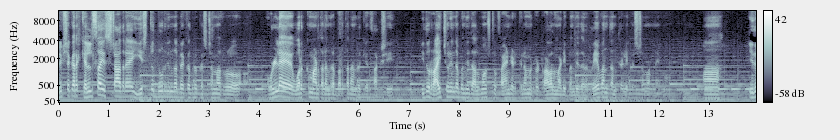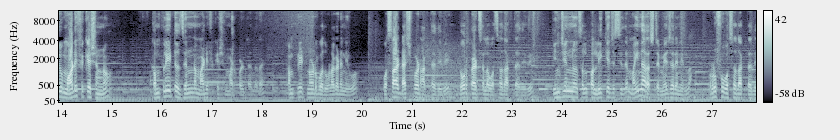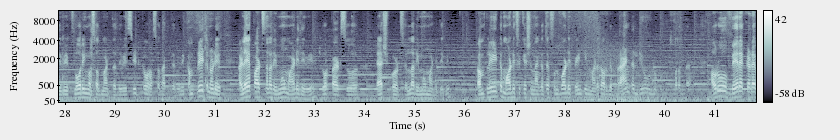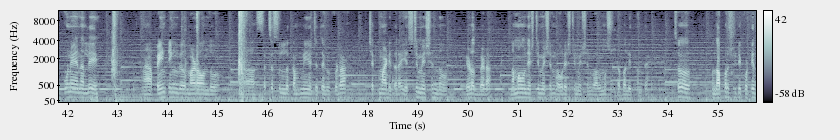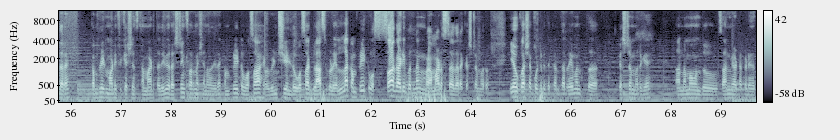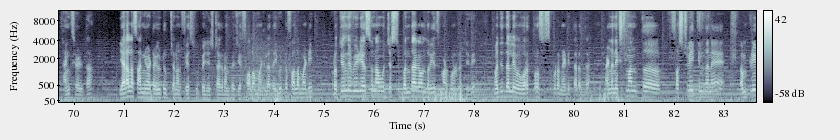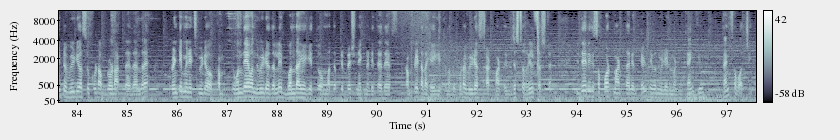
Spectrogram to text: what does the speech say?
ವೀಕ್ಷಕರ ಕೆಲಸ ಇಷ್ಟ ಆದರೆ ಎಷ್ಟು ದೂರದಿಂದ ಬೇಕಾದರೂ ಕಸ್ಟಮರು ಒಳ್ಳೆ ವರ್ಕ್ ಮಾಡ್ತಾರೆ ಅಂದರೆ ಬರ್ತಾರೆ ಅನ್ನೋದಕ್ಕೆ ಸಾಕ್ಷಿ. ಇದು ರಾಯಚೂರಿಂದ ಬಂದಿದ್ದು almost five hundred kilometre travel ಮಾಡಿ ಬಂದಿದ್ದಾರೆ ರೇವಂತ್ ಅಂತ ಹೇಳಿ ಕಸ್ಟಮರ್ ನೇಮು ಇದು ಮಾಡಿಫಿಕೇಷನ್ನು ಕಂಪ್ಲೀಟ್ ಝೆನ್ನ ಮಾಡಿಫಿಕೇಷನ್ ಮಾಡ್ಕೊಳ್ತಾ ಇದ್ದಾರೆ. ಕಂಪ್ಲೀಟ್ ನೋಡ್ಬೋದು ಒಳಗಡೆ ನೀವು. ಹೊಸ ಡ್ಯಾಶ್ ಬೋರ್ಡ್ ಹಾಕ್ತಾ ಇದ್ದೀವಿ ಡೋರ್ ಪ್ಯಾಡ್ಸ್ ಎಲ್ಲ ಹೊಸದಾಗ್ತಾ ಇದ್ದೀವಿ ಇಂಜಿನ್ ಸ್ವಲ್ಪ ಲೀಕೇಜಸ್ ಇದೆ. ಮೈನರ್ ಅಷ್ಟೇ ಮೇಜರ್ ಏನಿಲ್ಲ. ರೂಫ್ ಹೊಸದಾಗ್ತಾ ಇದೀವಿ ಫ್ಲೋರಿಂಗ್ ಹೊಸದ್ ಮಾಡ್ತಾ ಇದೀವಿ ಸೀಟ್ ಕವರ್ ಹೊಸದಾಗ್ತಾ ಇದೀವಿ. ಕಂಪ್ಲೀಟ್ ನೋಡಿ, ಹಳೆ ಪಾರ್ಟ್ಸ್ ಎಲ್ಲ ರಿಮೂವ್ ಮಾಡಿದೀವಿ. ಡೋರ್ ಪ್ಯಾಡ್ಸು ಡ್ಯಾಶ್ ಬೋರ್ಡ್ಸ್ ಎಲ್ಲ ರಿಮೂವ್ ಮಾಡಿದೀವಿ. ಕಂಪ್ಲೀಟ್ ಮಾಡಿಫಿಕೇಶನ್ ಆಗುತ್ತೆ. ಫುಲ್ ಬಾಡಿ ಪೇಂಟಿಂಗ್ ಮಾಡಿದ್ರೆ ಅವ್ರಿಗೆ ಬ್ರ್ಯಾಂಡ್ ಬರುತ್ತೆ. ಅವರು ಬೇರೆ ಕಡೆ ಪುಣೆನಲ್ಲಿ ಪೇಂಟಿಂಗ್ ಮಾಡೋ ಒಂದು ಸಕ್ಸಸ್ಫುಲ್ ಕಂಪ್ನಿಯ ಜೊತೆಗೂ ಕೂಡ ಚೆಕ್ ಮಾಡಿದ್ದಾರೆ. ಎಸ್ಟಿಮೇಷನ್ ಹೇಳೋದು ಬೇಡ. ನಮ್ಮ ಒಂದು ಎಸ್ಟಿಮೇಷನ್ಗೆ ಅವ್ರ ಎಸ್ಟಿಮೇಷನ್ಗೆ ಆಲ್ಮೋಸ್ಟ್ ಡಬಲ್ ಇತ್ತಂತೆ. ಸೊ ಒಂದು ಆಪರ್ಚುನಿಟಿ ಕೊಟ್ಟಿದ್ದಾರೆ. ಕಂಪ್ಲೀಟ್ ಮಾಡಿಫಿಕೇಶನ್ಸ್ನ ಮಾಡ್ತಾ ಇದೀವಿ. ರಸ್ಟಿಂಗ್ ಫಾರ್ಮೇಷನ್ ಅನ್ನೋದಿದೆ ಕಂಪ್ಲೀಟ್ ಹೊಸ ವಿಂಡ್ಶೀಲ್ಡ್ ಹೊಸ ಗ್ಲಾಸ್ಗಳು ಎಲ್ಲ ಕಂಪ್ಲೀಟ್ ಹೊಸ ಗಾಡಿ ಬಂದಂಗೆ ಮಾಡಿಸ್ತಾ ಇದ್ದಾರೆ ಕಸ್ಟಮರು ಈ ಅವಕಾಶ ಕೊಟ್ಟಿರ್ತಕ್ಕಂಥ ರೇವಂತ್ ಕಸ್ಟಮರ್ಗೆ ನಮ್ಮ ಒಂದು ಸಾನ್ವಿ ಆಟ ಕಡೆಯಿಂದ ಥ್ಯಾಂಕ್ಸ್ ಹೇಳ್ತಾ ಯಾರೆಲ್ಲ ಸಾನ್ವಿ ಆಟ YouTube channel Facebook page Instagram ಪೇಜ್ಗೆ follow ಮಾಡಿಲ್ಲ, ದಯವಿಟ್ಟು ಫಾಲೋ ಮಾಡಿ. ಪ್ರತಿಯೊಂದು ವೀಡಿಯೋಸು ನಾವು ಜಸ್ಟ್ ಬಂದಾಗ ಒಂದು ರೀಲ್ಸ್ ಮಾಡ್ಕೊಂಡಿರ್ತೀವಿ. ಮಧ್ಯದಲ್ಲಿ ವರ್ಕ್ ಪ್ರೊಸೆಸ್ ಕೂಡ ನಡೀತಾ ಇರುತ್ತೆ. ಅಂಡ್ ನೆಕ್ಸ್ಟ್ ಮಂತ್ ಫಸ್ಟ್ ವೀಕಿಂದನೇ ಕಂಪ್ಲೀಟ್ ವೀಡಿಯೋಸು ಕೂಡ ಅಪ್ಲೋಡ್ ಆಗ್ತಾ ಇದೆ. ಅಂದ್ರೆ ಟ್ವೆಂಟಿ ಮಿನಿಟ್ಸ್ ವಿಡಿಯೋ ಒಂದೇ ಒಂದು ವೀಡಿಯೋದಲ್ಲಿ ಬಂದಾಗ ಹೇಗಿತ್ತು, ಮತ್ತೆ ಪ್ರಿಪ್ರೇಷನ್ ಹೇಗೆ ನಡೀತಾ ಇದೆ ಕಂಪ್ಲೀಟ್ ಆದಾಗ ಹೇಗಿತ್ತು ಅನ್ನೋದು ಕೂಡ ವೀಡಿಯೋ ಸ್ಟಾರ್ಟ್ ಮಾಡ್ತಾ ಇದ್ದೀವಿ ಜಸ್ಟ್ ರೀಲ್ಸ್ ಅಷ್ಟೇ. ಇದೇ ರೀತಿ ಸಪೋರ್ಟ್ ಮಾಡ್ತಾ ಇರಿ ಅಂತ ಹೇಳಿ ಒಂದು ವೀಡಿಯೋ ಮಾಡ್ತೀನಿ. Thank you thanks for watching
